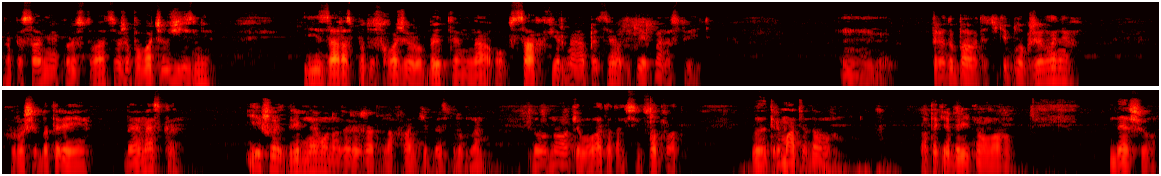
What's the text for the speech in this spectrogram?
написав як користуватися, вже побачив жізні. І зараз буду схожі робити на обсаг фірми АПЦ, отакий як в мене стоїть. Треба додати тільки блок живлення, хороші батареї БМС і щось дрібне воно заряджати на фронті без проблем. До 1 кВт, там 700 Вт. Буде тримати довго. Отаке беріть на увагу. Дешево.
